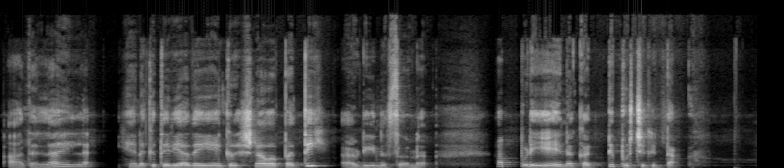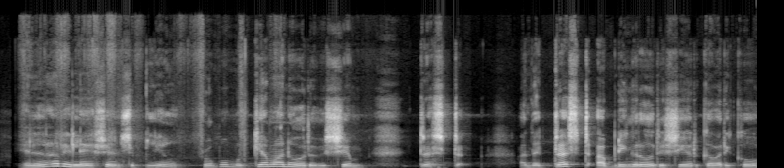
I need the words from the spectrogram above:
அதெல்லாம் இல்லை. எனக்கு தெரியாத ஏன் கிருஷ்ணாவை பற்றி அப்படின்னு சொன்னேன். அப்படியே என்னை கட்டி பிடிச்சிக்கிட்டான் எல்லா ரிலேஷன்ஷிப்லேயும் ரொம்ப முக்கியமான ஒரு விஷயம் ட்ரஸ்ட்டு அந்த ட்ரஸ்ட் அப்படிங்கிற ஒரு விஷயம் இருக்க வரைக்கும்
